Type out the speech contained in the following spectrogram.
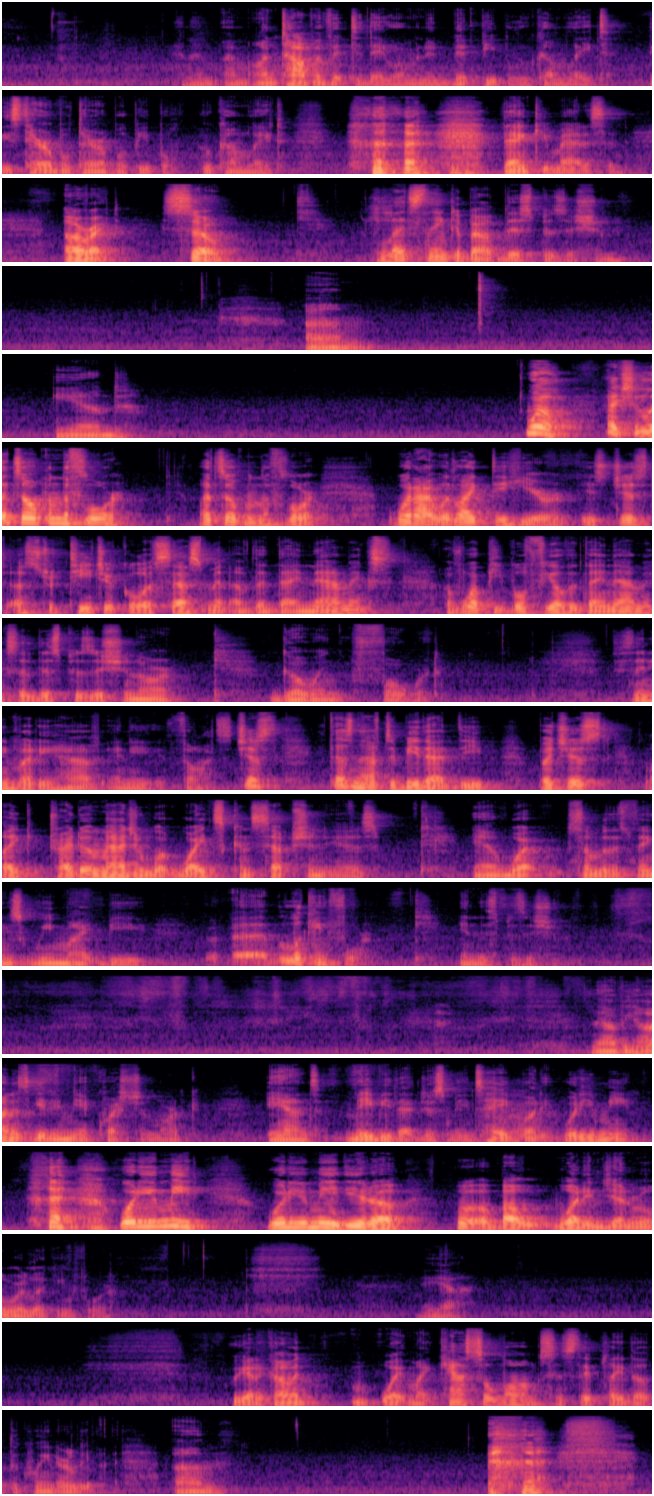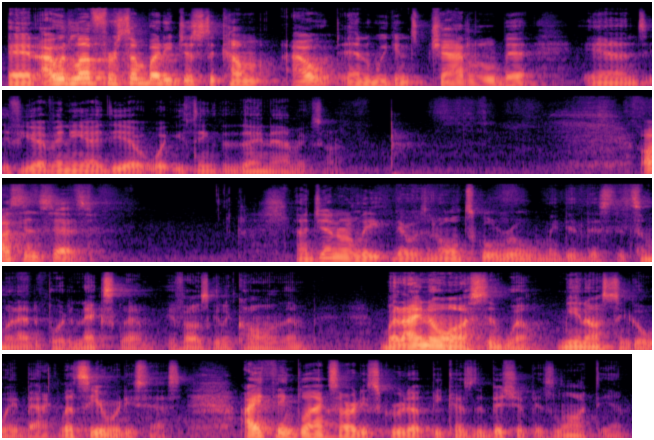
And I'm, I'm on top of it today where I'm going to admit people who come late. These terrible, terrible people who come late. Thank you, Madison. All right, so let's think about this position. Um, and, well, actually, let's open the floor. Let's open the floor. What I would like to hear is just a strategical assessment of the dynamics of what people feel the dynamics of this position are going forward. Does anybody have any thoughts? Just, it doesn't have to be that deep, but just like try to imagine what White's conception is and what some of the things we might be uh, looking for in this position. Now, Vihan is giving me a question mark, and maybe that just means, hey, buddy, what do you mean? what do you mean? What do you mean, you know, about what in general we're looking for? Yeah. We got a comment, White might castle long since they played out the queen early. Um, and I would love for somebody just to come out and we can chat a little bit and if you have any idea what you think the dynamics are. Austin says, now generally there was an old school rule when we did this that someone had to put an exclam if I was going to call on them. But I know Austin well. Me and Austin go way back. Let's hear what he says. I think Black's already screwed up because the bishop is locked in,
